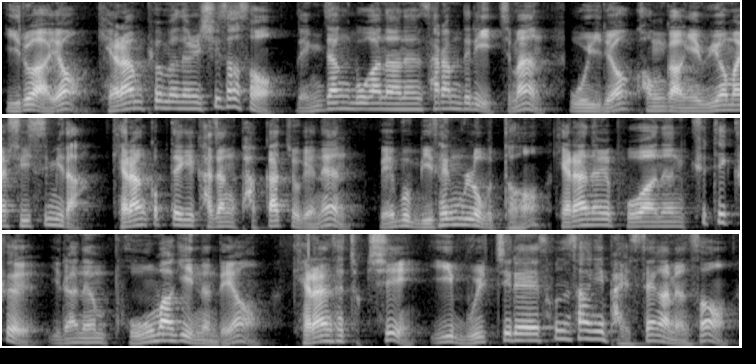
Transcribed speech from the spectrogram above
이러하여 계란 표면을 씻어서 냉장 보관하는 사람들이 있지만 오히려 건강에 위험할 수 있습니다. 계란 껍데기 가장 바깥쪽에는 외부 미생물로부터 계란을 보호하는 큐티클이라는 보호막이 있는데요. 계란 세척 시 이 물질의 손상이 발생하면서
